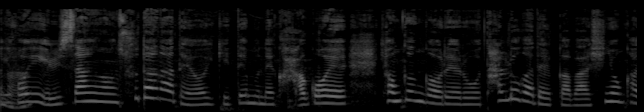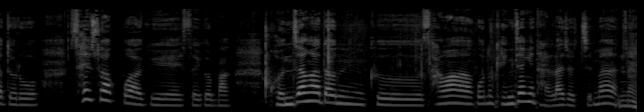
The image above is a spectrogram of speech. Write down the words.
네. 거의 일상 수단화되어 있기 때문에 과거에 현금 거래로 탈루가 될까봐 신용카드로 세수 확보하기 위해서 이걸 막 권장하던 그 상황하고는 굉장히 달라졌지만 네.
